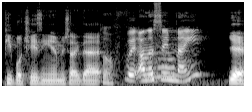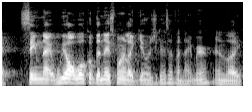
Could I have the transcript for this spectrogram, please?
people chasing him and shit like that. The Wait, on the same night? Yeah, same night. We all woke up the next morning like, yo, did you guys have a nightmare? And like,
